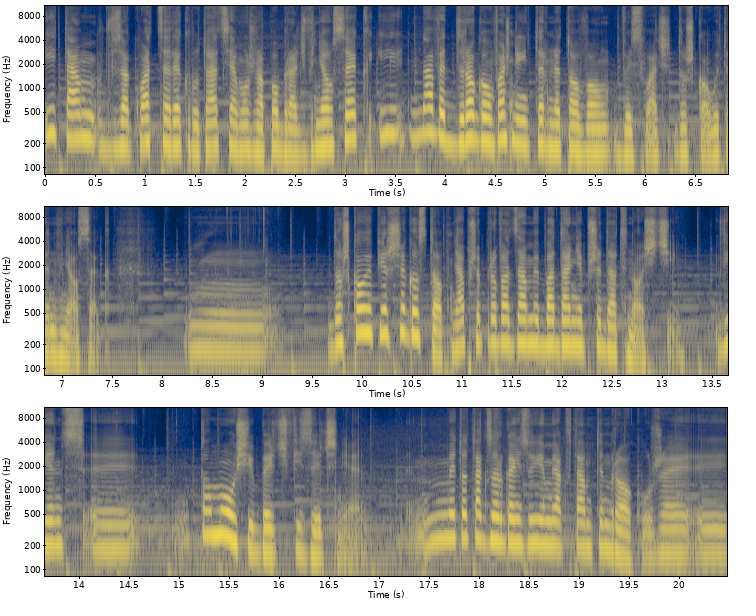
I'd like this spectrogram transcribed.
I tam w zakładce rekrutacja można pobrać wniosek i nawet drogą właśnie internetową wysłać do szkoły ten wniosek. Mm, Do szkoły pierwszego stopnia przeprowadzamy badanie przydatności, więc y, to musi być fizycznie. My to tak zorganizujemy jak w tamtym roku, że y,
